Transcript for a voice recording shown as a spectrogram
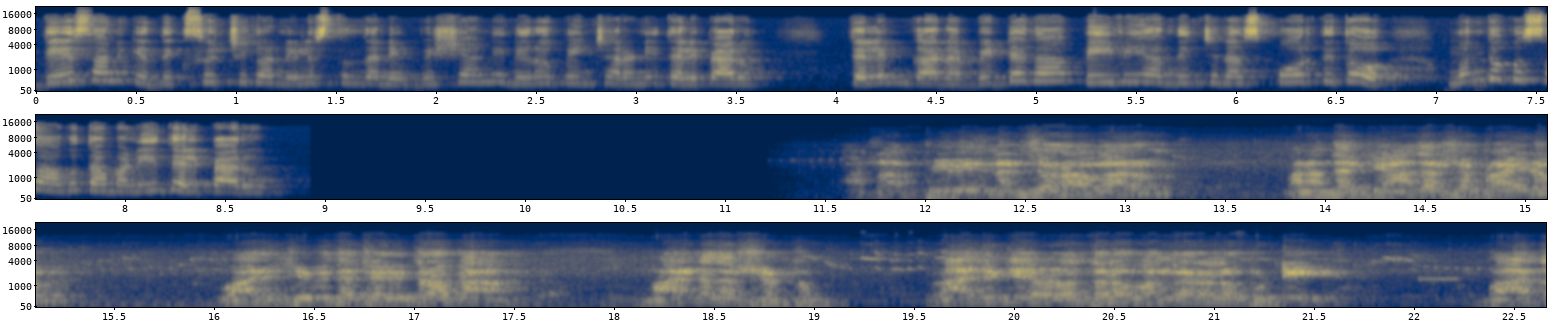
దేశానికి దిక్సూచిగా నిలుస్తుందనే విషయాన్ని నిరూపించారని తెలిపారు. తెలంగాణ బిడ్డగా పీవీ అందించిన స్ఫూర్తితో ముందుకు సాగుతామని తెలిపారు. అట్లా పివి నరసింహరావు గారు మనందరికీ ఆదర్శప్రాయుడు. వారి జీవిత చరిత్ర ఒక మార్గదర్శకత్వం. రాజకీయ వ్యవస్థలో బంగారంలో పుట్టి భారత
